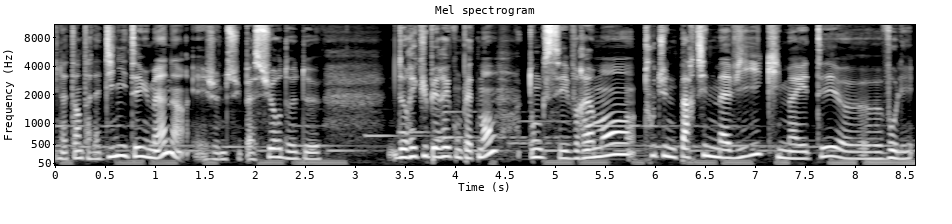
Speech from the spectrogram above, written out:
une atteinte à la dignité humaine. Et je ne suis pas sûre de récupérer complètement. Donc c'est vraiment toute une partie de ma vie qui m'a été volée.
